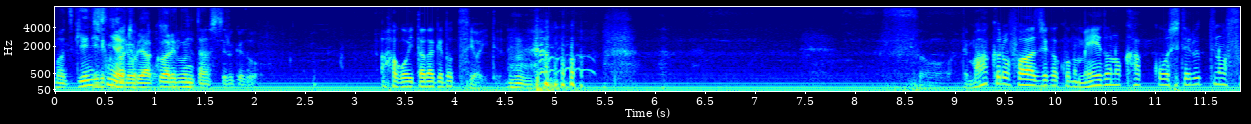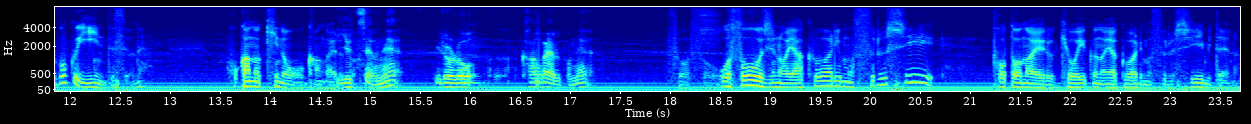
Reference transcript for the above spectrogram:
まあ現実にはいろいろ役割分担してるけど羽子板だけど強いっていうね。うん そう。で、マクロファージがこのメイドの格好をしてるっていうのはすごくいいんですよね。他の機能を考えると。言ってたよねいろいろ考えるとねそうそう。お掃除の役割もするし、整える教育の役割もするし、みたいな。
